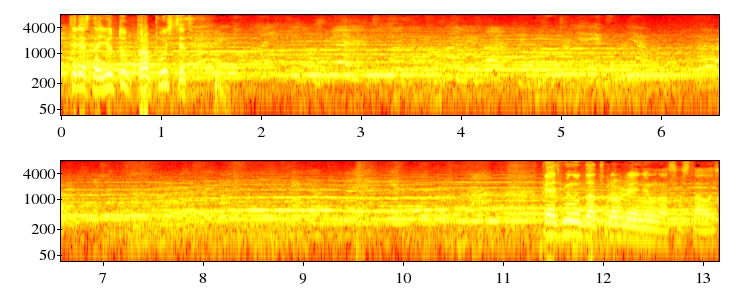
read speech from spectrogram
Интересно, YouTube пропустит? Пять минут до отправления у нас осталось.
